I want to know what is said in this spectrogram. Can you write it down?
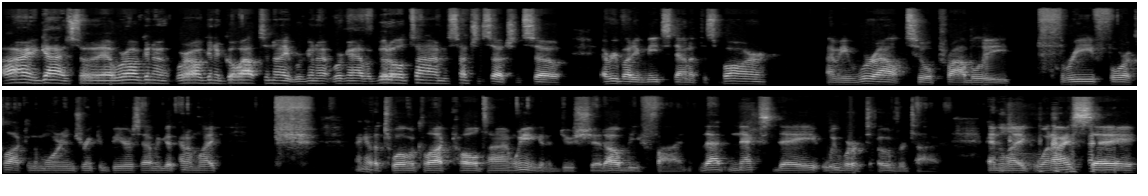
all right, guys, so yeah, we're all gonna we're all gonna go out tonight. We're gonna we're gonna have a good old time and such and such. And so everybody meets down at this bar. I mean, we're out till probably three, four o'clock in the morning, drinking beers, having a good. And I'm like, I got a 12 o'clock call time. We ain't gonna do shit. I'll be fine. That next day, we worked overtime. And like when I say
